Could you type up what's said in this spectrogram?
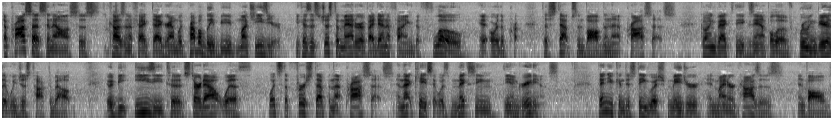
A process analysis cause and effect diagram would probably be much easier because it's just a matter of identifying the flow eh, or the, the steps involved in that process. Going back to the example of brewing beer that we just talked about, it would be easy to start out with what's the first step in that process. In that case, it was mixing the ingredients. Then you can distinguish major and minor causes involved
